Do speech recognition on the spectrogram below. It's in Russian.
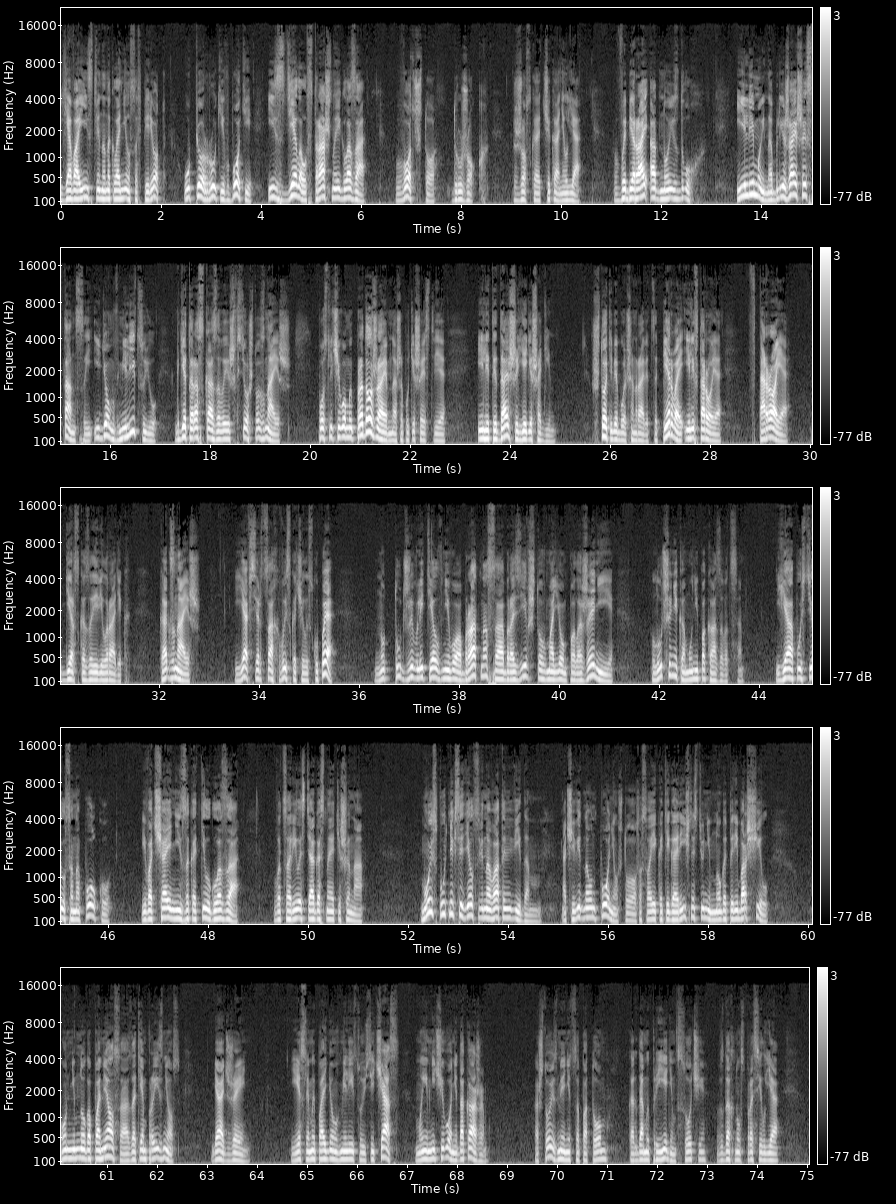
Я воинственно наклонился вперед, упер руки в боки и сделал страшные глаза. «Вот что, дружок!» — жестко отчеканил я. «Выбирай одно из двух. Или мы на ближайшей станции идем в милицию, где ты рассказываешь все, что знаешь, после чего мы продолжаем наше путешествие, или ты дальше едешь один. Что тебе больше нравится, первое или второе?» «Второе!» — дерзко заявил Радик. «Как знаешь». Я в сердцах выскочил из купе, но тут же влетел в него обратно, сообразив, что в моем положении лучше никому не показываться. Я опустился на полку и в отчаянии закатил глаза. Воцарилась тягостная тишина. Мой спутник сидел с виноватым видом. Очевидно, он понял, что со своей категоричностью немного переборщил. Он немного помялся, а затем произнес. «Дядь Жень, если мы пойдем в милицию сейчас, мы им ничего не докажем». «А что изменится потом, когда мы приедем в Сочи?» — вздохнув, спросил я.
